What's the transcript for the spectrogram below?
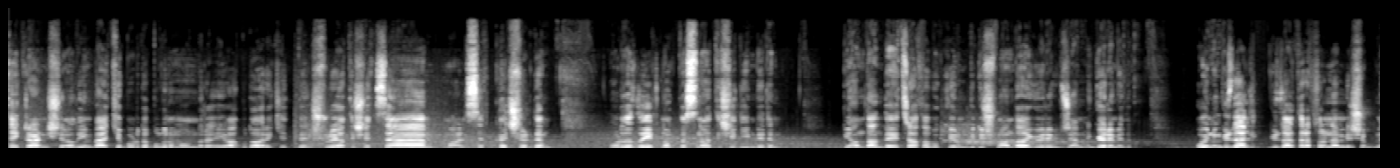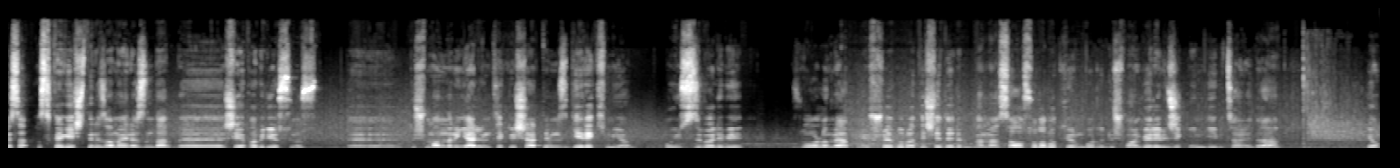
tekrar nişan alayım. Belki burada bulurum onları. Eyvah bu da hareketli. Şuraya ateş etsem maalesef kaçırdım. Orada zayıf noktasına ateş edeyim dedim. Bir yandan da etrafa bakıyorum. Bir düşman daha görebileceğim mi? Göremedim. Oyunun güzel güzel taraflarından biri şu. Mesela ıska geçtiniz ama en azından e, şey yapabiliyorsunuz. E, düşmanların yerlerini tekrar işaretlemeniz gerekmiyor. Oyun sizi böyle bir zorlama yapmıyor. Şuraya doğru ateş edelim. Hemen sağa sola bakıyorum bu arada. Düşman görebilecek miyim diye bir tane daha. Yok.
